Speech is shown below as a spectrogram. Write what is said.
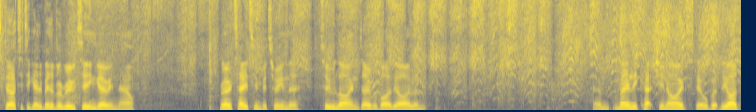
Started to get a bit of a routine going now, rotating between the two lines over by the island. Um, mainly catching ide still, but the odd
